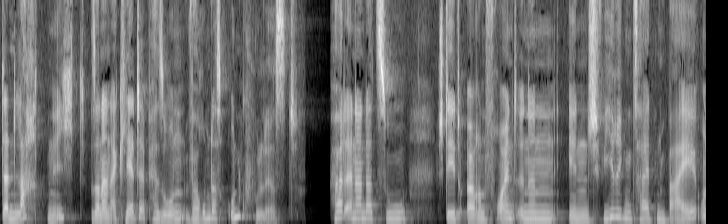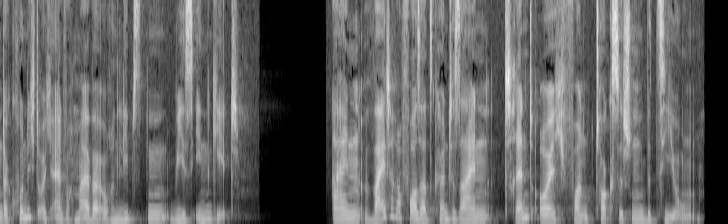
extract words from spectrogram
dann lacht nicht, sondern erklärt der Person, warum das uncool ist. Hört einander zu, steht euren Freundinnen in schwierigen Zeiten bei und erkundigt euch einfach mal bei euren Liebsten, wie es ihnen geht. Ein weiterer Vorsatz könnte sein, trennt euch von toxischen Beziehungen.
